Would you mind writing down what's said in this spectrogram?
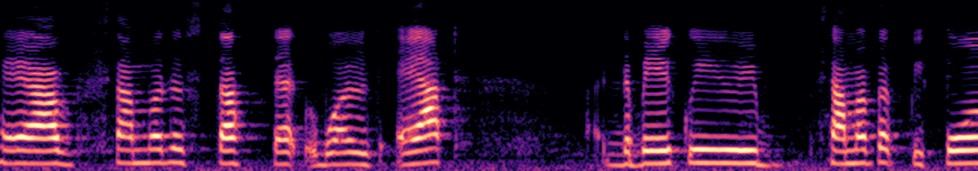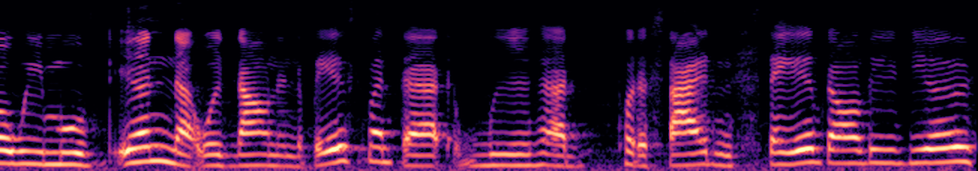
have some of the stuff that was at the bakery, some of it before we moved in, that was down in the basement that we had put aside and saved all these years.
